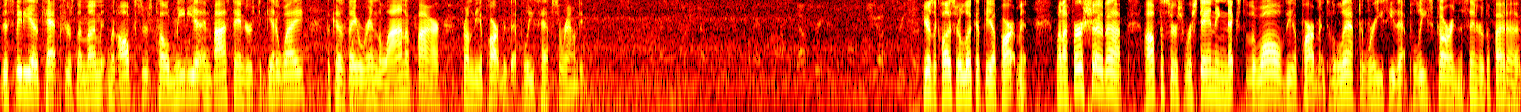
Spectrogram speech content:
This video captures the moment when officers told media and bystanders to get away because they were in the line of fire from the apartment that police have surrounded. Here's a closer look at the apartment. When I first showed up, officers were standing next to the wall of the apartment to the left of where you see that police car in the center of the photo.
